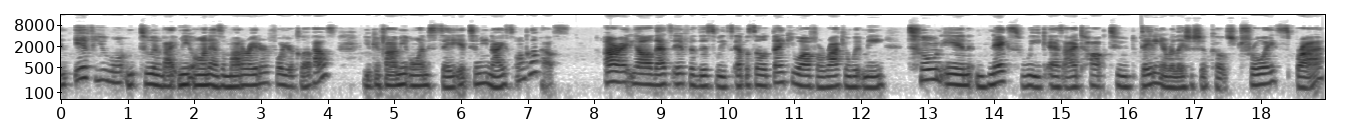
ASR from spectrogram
And if you want to invite me on as a moderator for your clubhouse, you can find me on Say It To Me Nice on Clubhouse. All right, y'all, that's it for this week's episode. Thank you all for rocking with me Tune in next week as I talk to dating and relationship coach Troy Spry.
